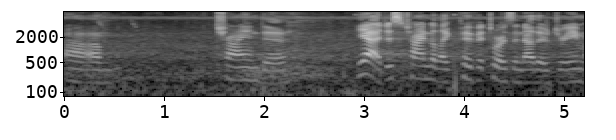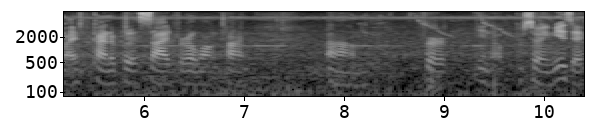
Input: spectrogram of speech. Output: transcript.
um, trying to yeah, just trying to like pivot towards another dream I kind of put aside for a long time um, for you know pursuing music,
